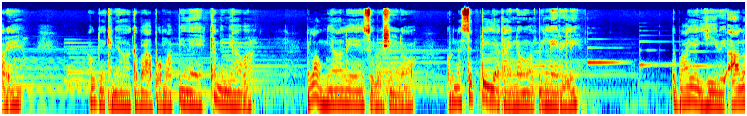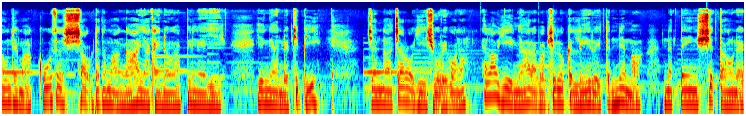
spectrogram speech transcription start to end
ပါတယ်ဟုတ်တယ်ခင်ဗျာကဘာပေါ်မှာပင်လေခက်မြများပါဘယ်လောက်များလဲဆိုလို့ရှိရင်တော့81ရာခိုင်နှုန်းကပင်လေတွေလေကဘာရဲ့ရေတွေအားလုံးထဲမှာ96.5ရာခိုင်နှုန်းကပင်လေရေရေငန်တွေဖြစ်ပြီးကျန်တာကြတော့ရေရှိုတွေပေါ့နော်အဲ့လောက်ရေများတာဘာဖြစ်လို့ကလေးတွေတစ်နှစ်မှာ2သိန်း8000နဲ့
